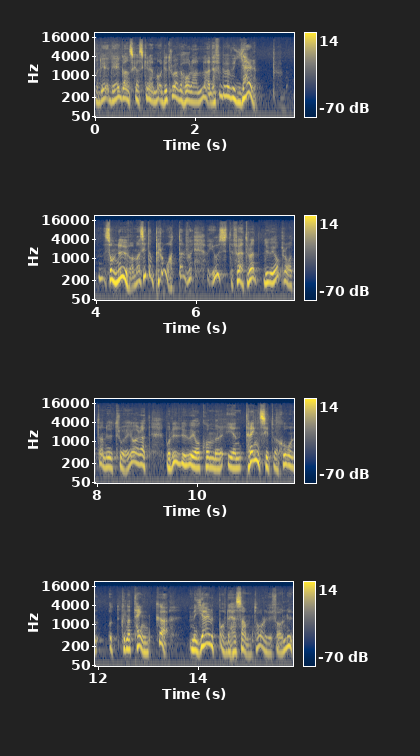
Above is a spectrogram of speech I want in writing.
Och det, det är ganska skrämmande. Och det tror jag vi har alla. Därför behöver vi hjälp. Som nu, va? man sitter och pratar. Just det, för jag tror att du och jag pratar nu tror jag gör att både du och jag kommer i en trängd situation att kunna tänka med hjälp av det här samtalet vi för nu.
